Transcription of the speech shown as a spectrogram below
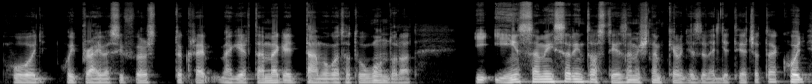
hogy, hogy privacy first, tökre megértem meg egy támogatható gondolat. Én személy szerint azt érzem, és nem kell, hogy ezzel egyetértsetek, hogy,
